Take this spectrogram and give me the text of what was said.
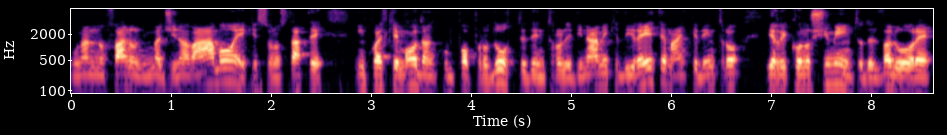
un anno fa non immaginavamo e che sono state in qualche modo anche un po' prodotte dentro le dinamiche di rete, ma anche dentro il riconoscimento del valore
